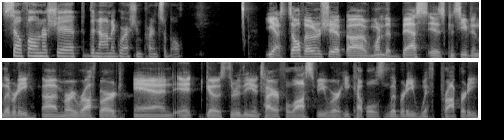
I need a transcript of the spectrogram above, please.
self ownership, the non aggression principle? Yeah, self ownership. Uh, one of the best is Conceived in Liberty, uh, Murray Rothbard, and it goes through the entire philosophy where he couples liberty with property,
